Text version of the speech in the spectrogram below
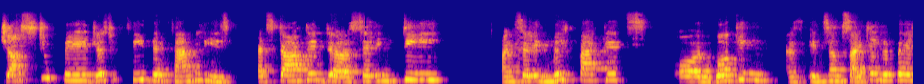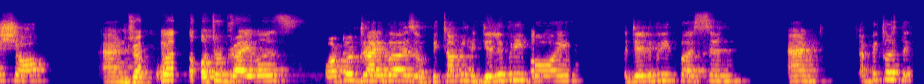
just to pay, just to feed their families, had started uh, selling tea and selling milk packets or working as in some cycle repair shop and Drivers, auto drivers, auto drivers or becoming a delivery boy, a delivery person. And because the,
